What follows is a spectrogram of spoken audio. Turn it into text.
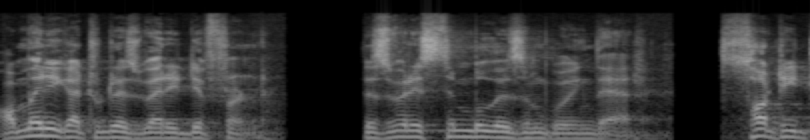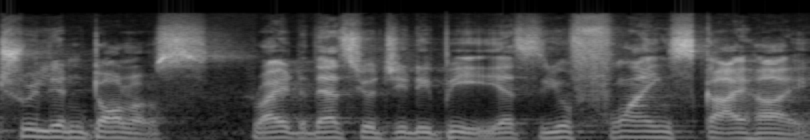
America today is very different. There's very symbolism going there. $30 trillion, right? That's your GDP. Yes, you're flying sky high,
